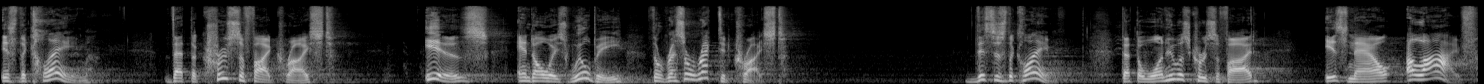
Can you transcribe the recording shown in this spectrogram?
is the claim that the crucified Christ is and always will be the resurrected Christ. This is the claim that the one who was crucified is now alive.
